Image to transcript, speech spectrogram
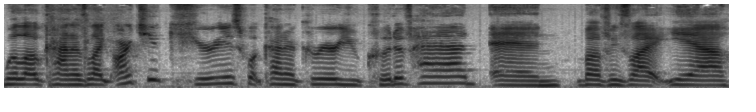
Willow kind of like, "Aren't you curious what kind of career you could have had?" And Buffy's like, "Yeah."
